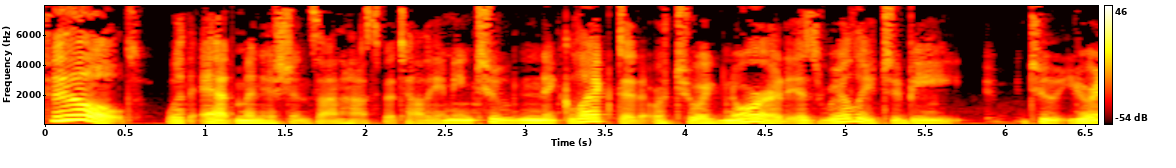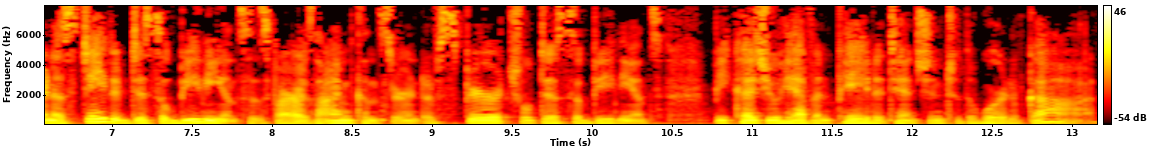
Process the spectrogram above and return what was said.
filled with admonitions on hospitality. I mean, to neglect it or to ignore it is really to be to you're in a state of disobedience as far as I'm concerned, of spiritual disobedience because you haven't paid attention to the word of God.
